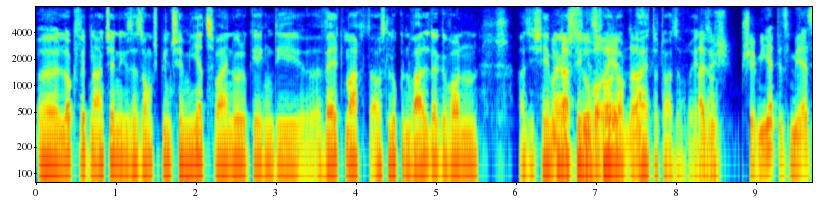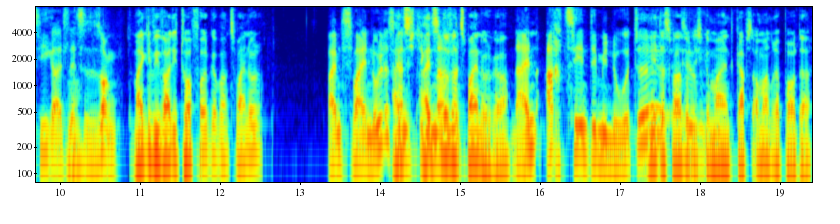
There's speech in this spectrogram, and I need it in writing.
Äh, Lok wird eine anständige Saison spielen. Chemie hat 2-0 gegen die äh, Weltmacht aus Luckenwalde gewonnen. Also die Und stehen jetzt vor Lok. ne? Ah, total souverän. Also ja. Chemie hat jetzt mehr Siege als letzte Saison. Michael, wie war die Torfolge beim 2-0? Beim 2-0, das kann ich dir 1-0 genau und sagen. 2-0, gell? Nein, 18. Minute. Nee, das war so nicht Ähm, gemeint. Gab's auch mal einen Reporter.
